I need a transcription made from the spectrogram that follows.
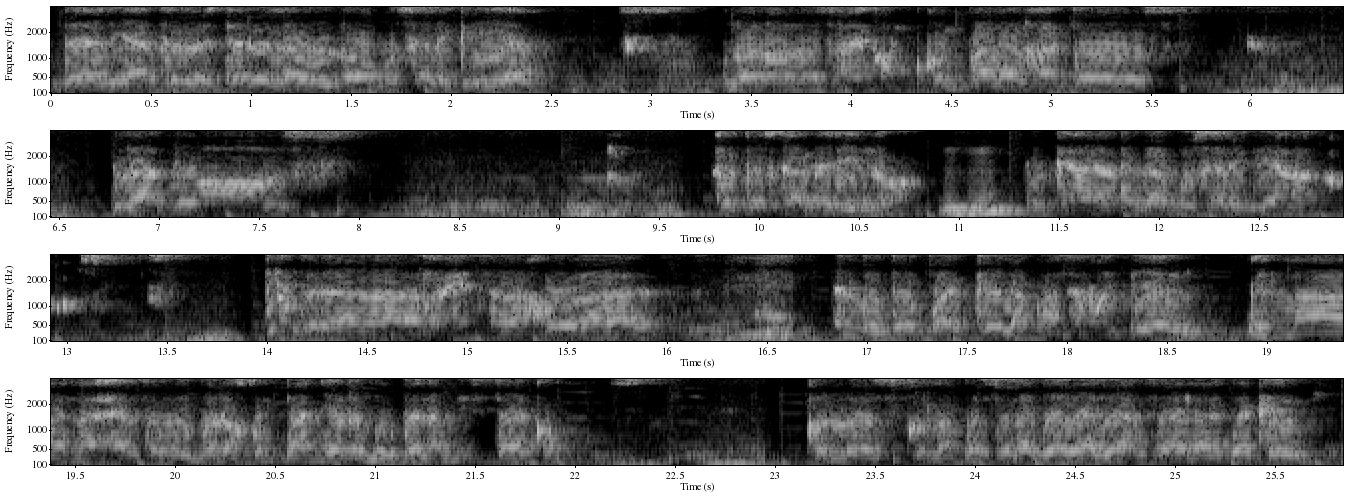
de Alianza, el vestuario de la U, no mucha alegría. Uno no, no sabe cómo comparar las dos, las dos, los dos camerinos, uh -huh. porque la verdad mucha alegría. Siempre risa, joda, en los dos parques la pasé muy bien. en la, en la alianza muy buenos compañeros, muy buena amistad con, con, los, con las personas de la alianza. La verdad que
